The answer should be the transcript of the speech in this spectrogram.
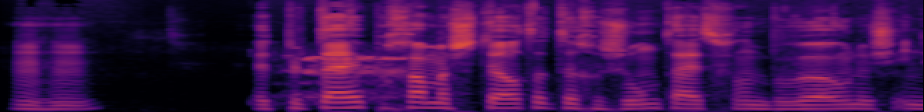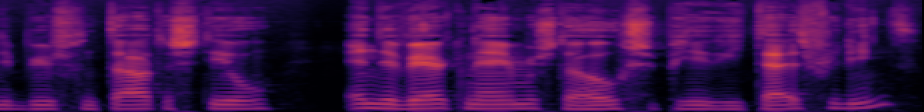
-hmm. Het partijprogramma stelt dat de gezondheid van de bewoners in de buurt van Tatenstiel en de werknemers de hoogste prioriteit verdient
